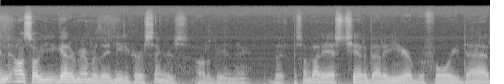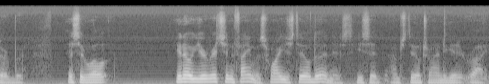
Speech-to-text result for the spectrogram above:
and also you got to remember the Anita Kerr singers ought to be in there. But somebody asked Chet about a year before he died, or they said, "Well, you know, you're rich and famous. Why are you still doing this?" He said, "I'm still trying to get it right."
